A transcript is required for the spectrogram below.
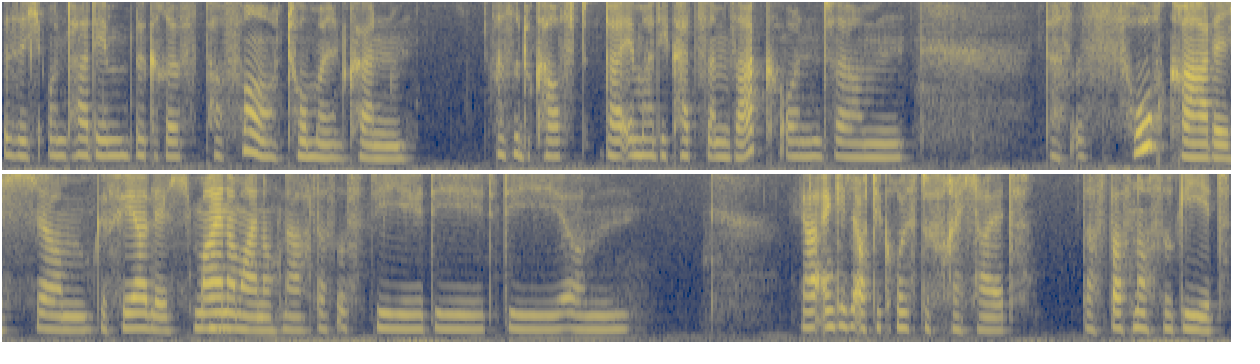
sich unter dem Begriff Parfum tummeln können. Also du kaufst da immer die Katze im Sack und ähm, das ist hochgradig ähm, gefährlich, meiner mhm. Meinung nach. Das ist die, die, die, ähm, ja, eigentlich auch die größte Frechheit, dass das noch so geht.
